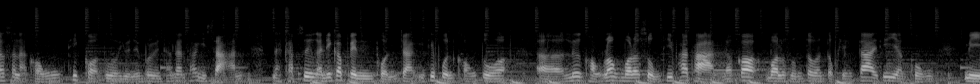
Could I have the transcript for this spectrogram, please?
ลักษณะของที่ก่อตัวอยู่ในบริเวณทางด้านภาคอีสานนะครับซึ่งอันนี้ก็เป็นผลจากอิทธิพลของตัวเเรื่องของร่องมรสุมที่พาดผ่าน แล้วก็มรสุมตะวันตกเฉียงใต้ที่ยังคงมี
